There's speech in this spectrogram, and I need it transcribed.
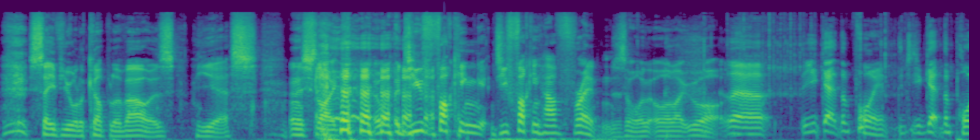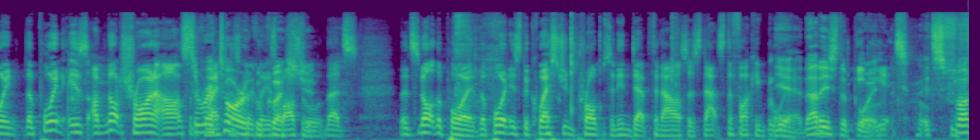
save you all a couple of hours. Yes, and it's like, do you fucking do you fucking have friends or or like what? Uh, you get the point. Did you get the point? The point is, I'm not trying to answer a questions as rhetorical question. possible. That's that's not the point. The point is the question prompts an in-depth analysis. That's the fucking point. Yeah, that is the point. Idiot. It's fucking,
